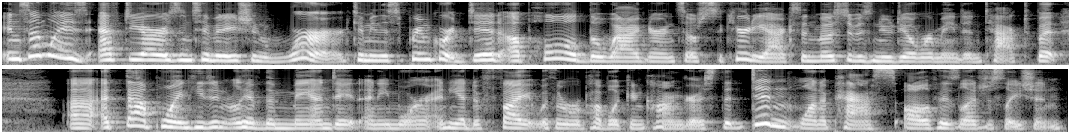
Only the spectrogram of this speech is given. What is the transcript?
In some ways, FDR's intimidation worked. I mean, the Supreme Court did uphold the Wagner and Social Security Acts, and most of his New Deal remained intact. But uh, at that point, he didn't really have the mandate anymore, and he had to fight with a Republican Congress that didn't want to pass all of his legislation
